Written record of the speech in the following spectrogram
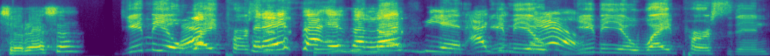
Teresa? Give me a yep. white person. Teresa is a not, lesbian. I give me tell. a give me a white person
